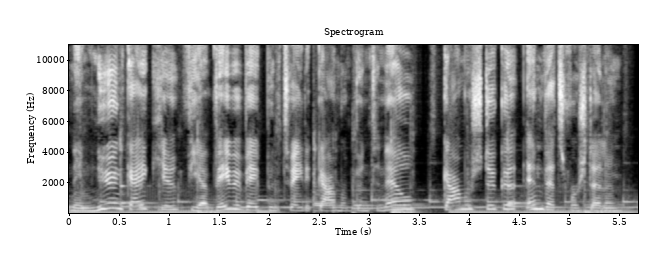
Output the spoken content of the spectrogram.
Neem nu een kijkje via www.tweedekamer.nl, kamerstukken en wetsvoorstellen.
